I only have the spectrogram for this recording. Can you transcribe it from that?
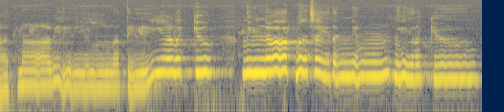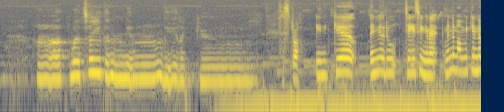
ആത്മാവിലിരിയുന്ന തീയണയ്ക്കു നിന്നാത്മചൈതന്യം നിറയ്ക്കൂ. ആത്മചൈതന്യം നിറയ്ക്കൂ. സിസ്റ്ററോ എനിക്ക് എന്നെ ഒരു ചേച്ചി ഇങ്ങനെ എന്റെ മമ്മിക്ക് എന്നെ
